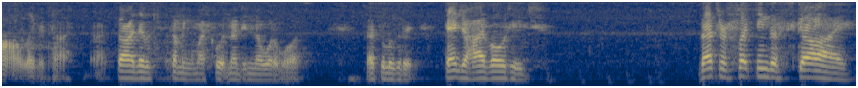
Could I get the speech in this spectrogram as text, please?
Oh, leg tie. Right. Sorry, there was something in my foot and I didn't know what it was. So I have to look at it. Danger, high voltage. That's reflecting the sky.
